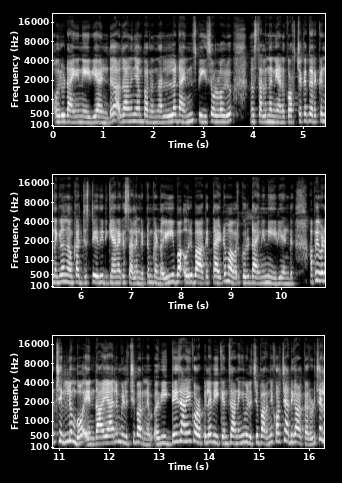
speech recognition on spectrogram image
ഒരു ഡൈനിങ് ഏരിയ ഉണ്ട്. അതാണ് ഞാൻ പറഞ്ഞത്. നല്ല ഡൈനിങ് സ്പേസ് ഉള്ള ഒരു സ്ഥലം തന്നെയാണ്. കുറച്ചൊക്കെ തിരക്കുണ്ടെങ്കിലും നമുക്ക് അഡ്ജസ്റ്റ് ചെയ്തിരിക്കാനൊക്കെ സ്ഥലം കിട്ടും. കണ്ടോ? ഈ ഒരു ഭാഗത്തായിട്ടും അവർക്കൊരു ഡൈനിങ് ഏരിയ ഉണ്ട്. അപ്പോൾ ഇവിടെ ചെല്ലുമ്പോൾ എന്തായാലും വിളിച്ച് പറഞ്ഞു. വീക്ക് ഡേയ്സ് ആണെങ്കിൽ കുഴപ്പമില്ല. വീക്കെൻഡ്സ് ആണെങ്കിൽ വിളിച്ച് പറഞ്ഞ് കുറച്ചധികം ആൾക്കാരോട് ചെല്ലാം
